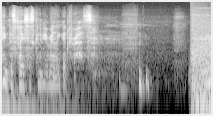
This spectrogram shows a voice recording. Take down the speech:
I think this place is going to be really good for us.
